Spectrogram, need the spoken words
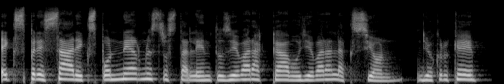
expresar, exponer nuestros talentos, llevar a cabo, llevar a la acción. Yo creo que,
